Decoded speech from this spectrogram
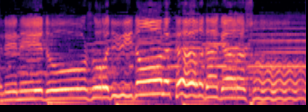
Elle est née d'aujourd'hui dans le cœur d'un garçon.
